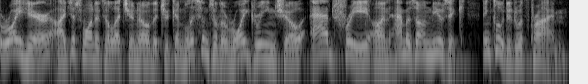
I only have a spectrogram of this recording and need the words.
Roy here. I just wanted to let you know that you can listen to The Roy Green Show ad free on Amazon Music, included with Prime.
